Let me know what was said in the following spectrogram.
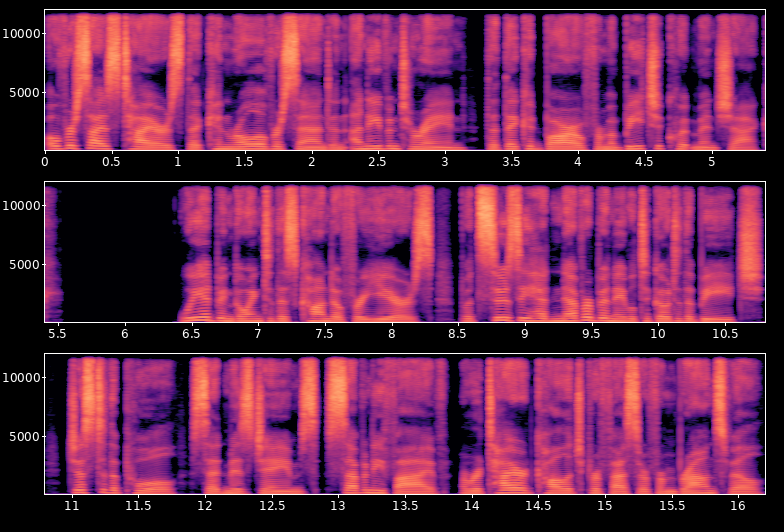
oversized tires that can roll over sand and uneven terrain, that they could borrow from a beach equipment shack. We had been going to this condo for years, but Susie had never been able to go to the beach, just to the pool, said Ms. James, 75, a retired college professor from Brownsville,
